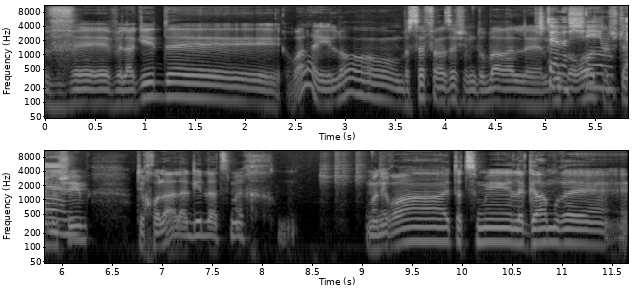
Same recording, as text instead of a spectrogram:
ו- ולהגיד אה, וואלה היא לא בספר הזה שמדובר על על שתי גיבורות, נשים, על שתי כן. נשים, את יכולה להגיד לעצמך אני רואה את עצמי לגמרי אה,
